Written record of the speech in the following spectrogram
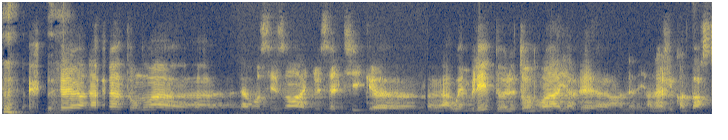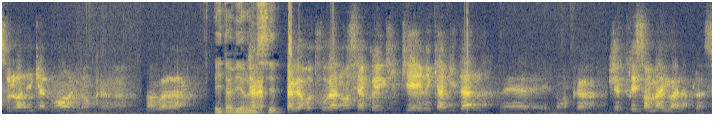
On a fait un tournoi euh, d'avant-saison avec le Celtic à Wembley. De, le tournoi, il y avait, on, a, joué contre Barcelone également, et donc, donc voilà. Et t'avais réussi. J'avais retrouvé un ancien coéquipier, Eric Abidal, mais donc euh, j'ai pris son maillot à la place.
